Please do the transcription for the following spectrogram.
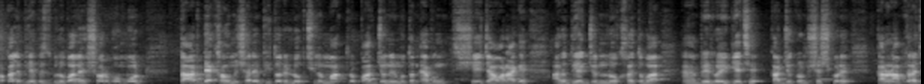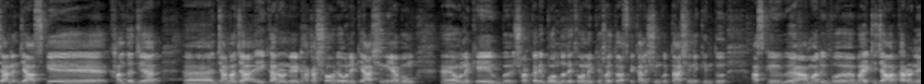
সকালে ভিএফএস গ্লোবালে সর্বমোট তার দেখা অনুসারে ভিতরে লোক ছিল মাত্র পাঁচজনের মতন এবং সে যাওয়ার আগে আরও দু একজন লোক হয়তোবা বের হয়ে গিয়েছে। কার্যক্রম শেষ করে কারণ আপনারা জানেন যে আজকে খালদা জিয়ার জানাজা এই কারণে ঢাকা শহরে অনেকে আসেনি এবং অনেকে সরকারি বন্ধ দেখে অনেকে হয়তো আজকে কালেকশন করতে আসেনি। কিন্তু আজকে আমার ভাইটি যাওয়ার কারণে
